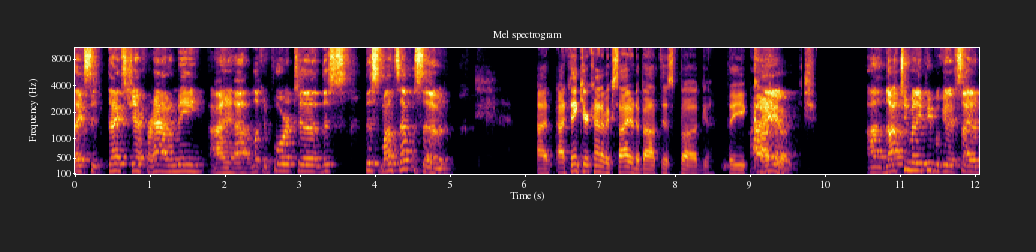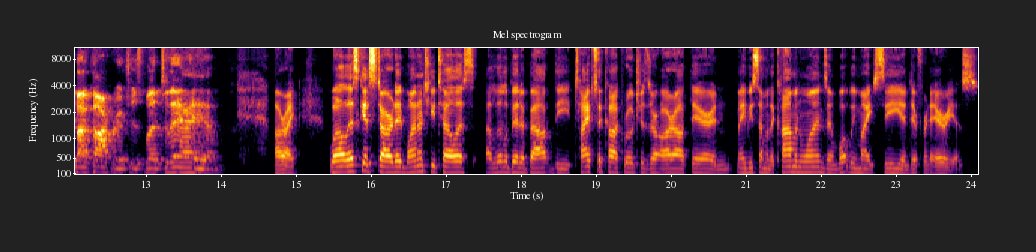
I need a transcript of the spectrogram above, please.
Thanks, thanks, Jeff, for having me. I uh, looking forward to this this month's episode. I, I think you're kind of excited about this bug, the cockroach. Uh, not too many people get excited about cockroaches, but today I am. All right. Well, let's get started. Why don't you tell us a little bit about the types of cockroaches there are out there and maybe some of the common ones and what we might see in different areas?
